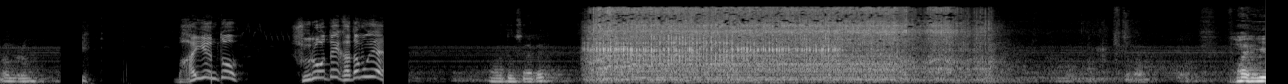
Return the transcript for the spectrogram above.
ब्रो। भाई हम तो शुरू होते खत्म हुए और दूसरे पे? भाई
